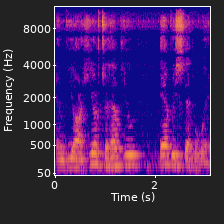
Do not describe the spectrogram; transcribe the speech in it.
and we are here to help you every step away.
